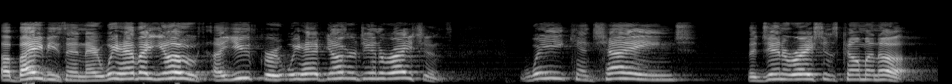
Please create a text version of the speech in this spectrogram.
of babies in there. We have a youth, a youth group. We have younger generations. We can change the generations coming up.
